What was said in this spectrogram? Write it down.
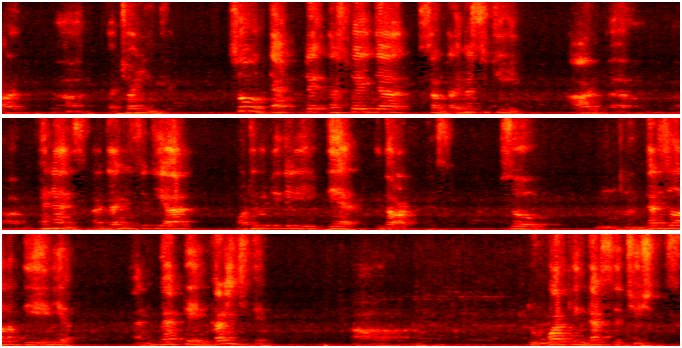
are joining there so that that's why the some diversity are enhanced and diversity are automatically there in the so um, that is one of the area and we have to encourage them uh, to work in that situations.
